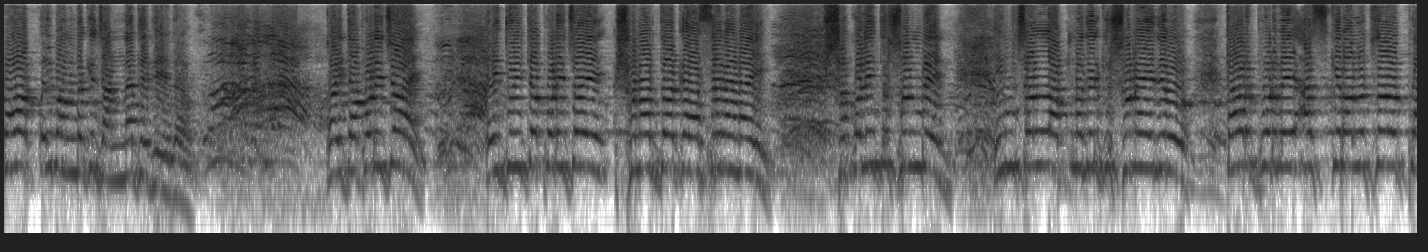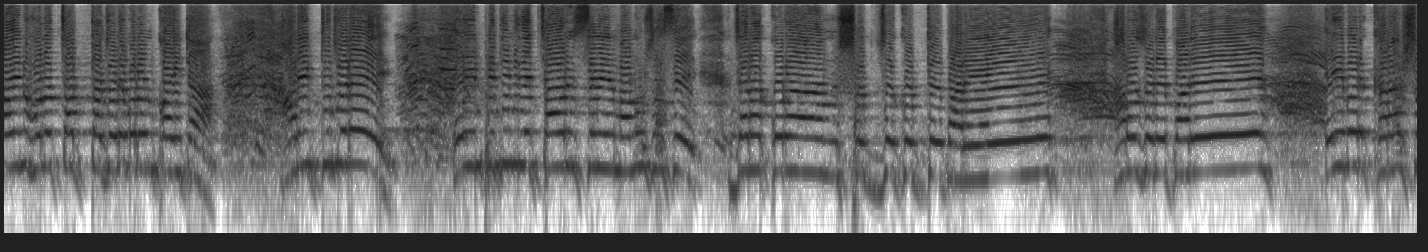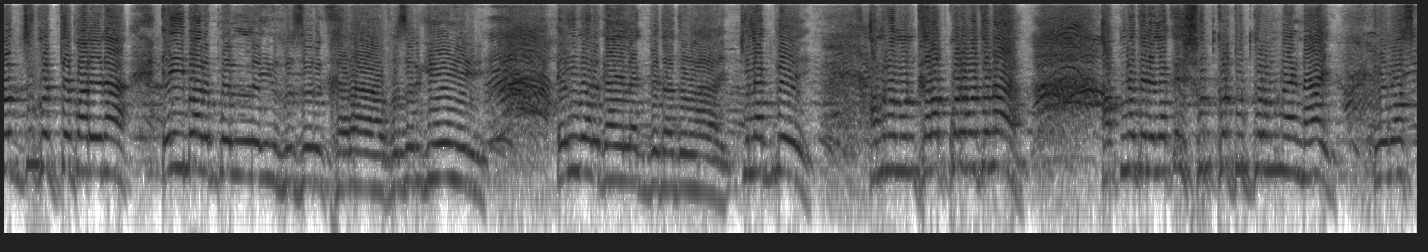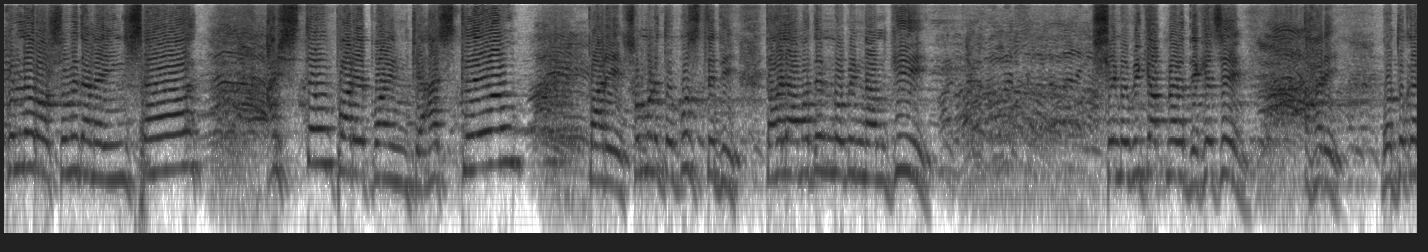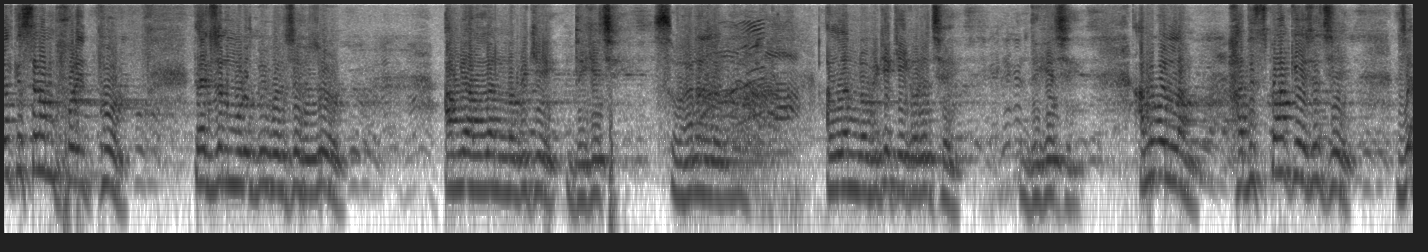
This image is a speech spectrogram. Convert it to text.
হক ওই বান্দাকে জান্নাতে দিয়ে দাও। কয়টা পরিচয়? এই দুইটা পরিচয় শোনার দরকার আছে না নাই? সকলেই তো শুনবেন। ইনশাল্লাহ আপনাদেরকে শোনাই দেব। তার পূর্বে আজকের আলোচনার পয়েন্ট হলো চারটা, জোরে বলুন কয়টা? আর একটু জোরে। এই পৃথিবীতে চার শ্রেণির মানুষ আছে, যারা কোরআন সহ্য করতে পারে। আরও জোরে পারে। এইবার খারাপ সহ্য করতে পারে না। এইবার বললেই হুজুর খারাপ হুজুর কি? এইবার গায়ে লাগবে দাদু ভাই। কি লাগবে? আমরা মন খারাপ করব তো না? আপনাদের এলাকায় সুৎকর টুৎকর মনে নাই? এ বস করলে আর অসুবিধা নেই হিংসা আসতেও পারে পয়েন্টে আসতেও পারে। সম্মানিত উপস্থিতি, তাহলে আমাদের নবীর নাম কি? সে নবীকে আপনারা দেখেছেন? আরে গতকালকে ছিলাম ফরিদপুর। একজন মুরব্বী বলছে, হুজুর, আমি আল্লাহর নবীকে দেখেছি। সুহান আল্লাহর নবীকে কি করেছে? দেখেছে। আমি বললাম, হাদিস পাকে এসেছে যে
